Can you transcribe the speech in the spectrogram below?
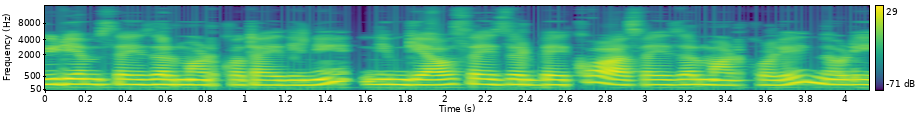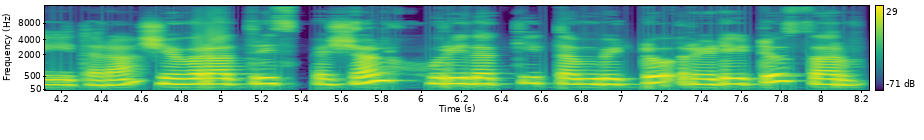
ಮೀಡಿಯಂ ಸೈಜಲ್ಲಿ ಮಾಡ್ಕೋತಾ ಇದ್ದೀನಿ. ನಿಮ್ಗೆ ಯಾವ ಸೈಜಲ್ಲಿ ಬೇಕೋ ಆ ಸೈಜಲ್ಲಿ ಮಾಡ್ಕೊಳ್ಳಿ. ನೋಡಿ, ಈ ಥರ ಶಿವರಾತ್ರಿ ಸ್ಪೆಷಲ್ ಹುರಿದಕ್ಕಿ ತಂಬಿಟ್ಟು ರೆಡಿ ಟು ಸರ್ವ್.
